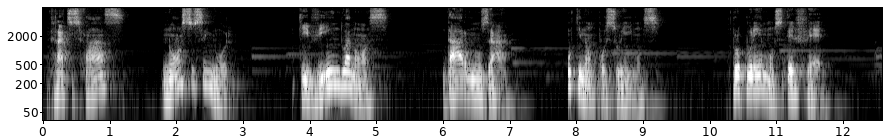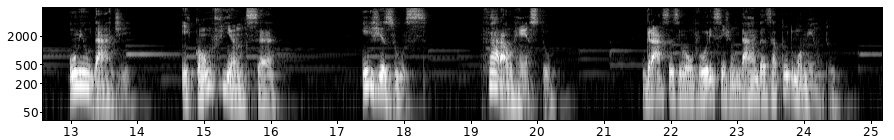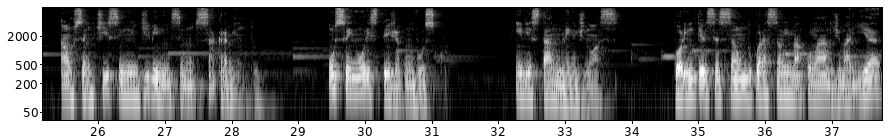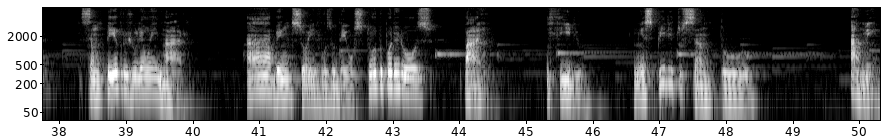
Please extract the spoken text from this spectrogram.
Satisfaz nosso Senhor, que vindo a nós, dar-nos-á o que não possuímos. Procuremos ter fé, humildade e confiança, e Jesus fará o resto. Graças e louvores sejam dadas a todo momento ao Santíssimo e Diviníssimo Sacramento. O Senhor esteja convosco, Ele está no meio de nós por intercessão do coração imaculado de Maria, São Pedro Julião Eimar, abençoe-vos o Deus Todo-Poderoso, Pai e Filho, em Espírito Santo. Amém.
